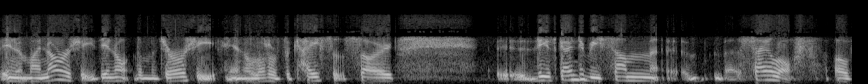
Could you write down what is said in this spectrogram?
in a minority. They're not the majority in a lot of the cases. So there's going to be some uh, sale off of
